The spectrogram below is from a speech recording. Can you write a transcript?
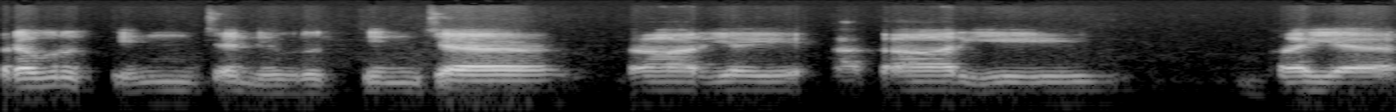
ప్రవృత్తించ నివృత్తించ కార్య అకార్యే భయ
